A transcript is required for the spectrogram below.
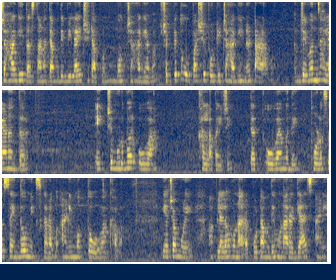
चहा घेत असताना त्यामध्ये विलायची टाकून मग चहा घ्यावा. शक्यतो उपाशी पोटी चहा घेणं टाळावं. जेवण झाल्यानंतर एक चिमुडभर ओवा खाल्ला पाहिजे. त्यात ओव्यामध्ये थोडंसं सेंदो मिक्स करावं आणि मग तो ओवा खावा. याच्यामुळे आपल्याला होणारा पोटामध्ये होणारा गॅस आणि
